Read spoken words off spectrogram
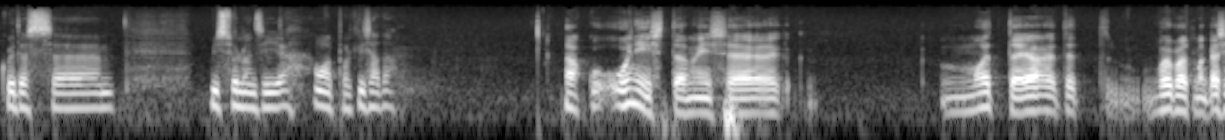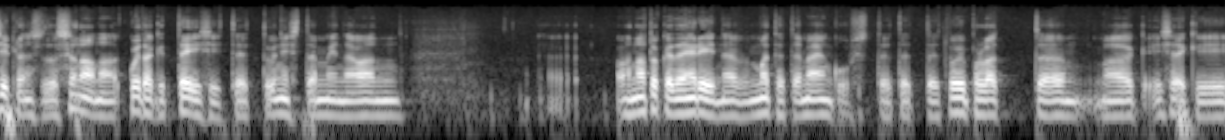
kuidas äh, mis sul on siia omalt poolt lisada? noh, unistamise mõte jah, et, et võib-olla, et ma käsitlen seda sõnana kuidagi teisiti, et unistamine on, on natukene erinev mõtete mängust, et, et, et võib-olla, et äh, ma isegi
